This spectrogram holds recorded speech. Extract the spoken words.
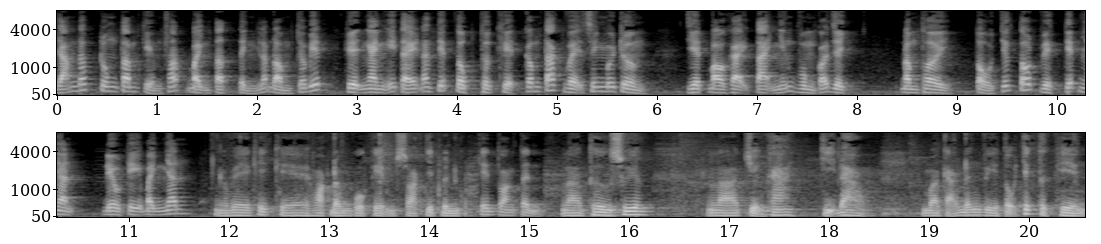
Giám đốc Trung tâm Kiểm soát Bệnh tật tỉnh Lâm Đồng cho biết, hiện ngành y tế đang tiếp tục thực hiện công tác vệ sinh môi trường, diệt bò gậy tại những vùng có dịch, đồng thời tổ chức tốt việc tiếp nhận, điều trị bệnh nhân. Về cái, cái hoạt động của kiểm soát dịch bệnh trên toàn tỉnh là thường xuyên là triển khai chỉ đạo và các đơn vị tổ chức thực hiện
